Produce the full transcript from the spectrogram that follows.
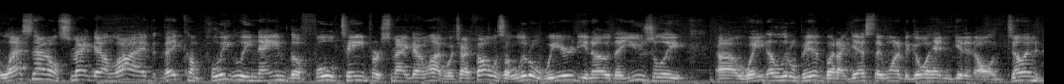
last night on SmackDown Live, they completely named the full team for SmackDown Live, which I thought was a little weird. You know, they usually uh, wait a little bit, but I guess they wanted to go ahead and get it all done.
